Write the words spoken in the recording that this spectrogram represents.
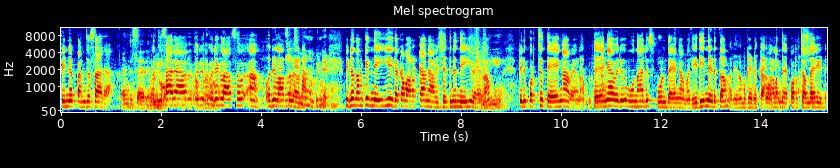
പിന്നെ പഞ്ചസാര. പഞ്ചസാര. പഞ്ചസാര ഒരു ഒരു ഗ്ലാസ് ആ ഒരു ഗ്ലാസ് വേണം. വേണം, പിന്നെ? പിന്നെ നമുക്ക് നെയ്യ് ഇതൊക്കെ വറക്കാൻ ആവശ്യത്തിന് നെയ്യ് വേണം. പിന്നെ കുറച്ച് തേങ്ങ വേണം. തേങ്ങ ഒരു മൂന്നാൽ സ്പൂൺ തേങ്ങ മതി. ഇതിൽ നിന്ന് എടുത്താൽ മതി. നമുക്ക് എടുക്കാം. അളന്ന് കുറച്ച് അന്നേരം ഇട്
